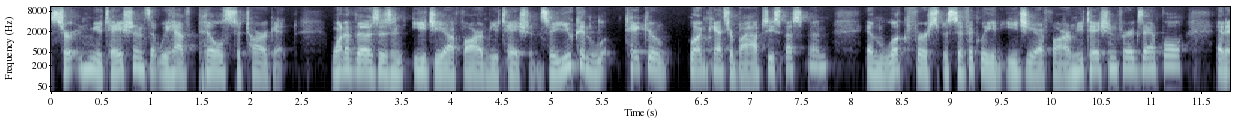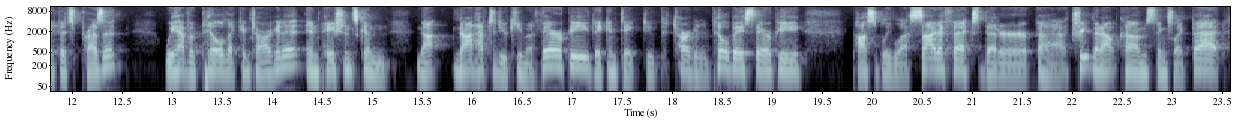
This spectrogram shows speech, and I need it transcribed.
certain mutations that we have pills to target. One of those is an EGFR mutation. So you can l- take your lung cancer biopsy specimen and look for specifically an EGFR mutation, for example. And if it's present, we have a pill that can target it, and patients can not not have to do chemotherapy. They can take do targeted pill based therapy, possibly less side effects, better uh, treatment outcomes, things like that.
